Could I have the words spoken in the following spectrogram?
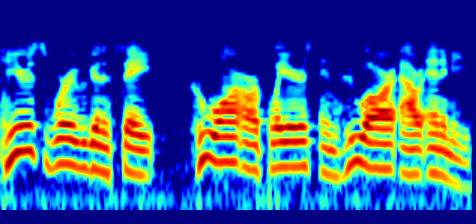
Here's where we're gonna say who are our players and who are our enemies.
